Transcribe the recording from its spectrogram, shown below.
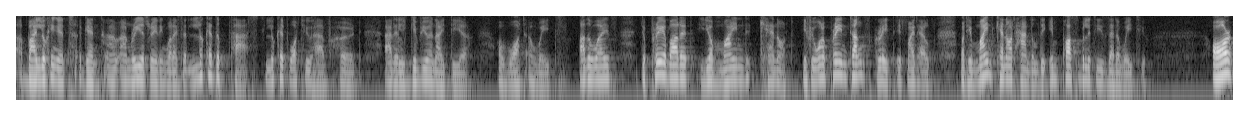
Uh, by looking at, again, I'm reiterating what I said look at the past, look at what you have heard, and it'll give you an idea of what awaits. Otherwise, To pray about it, your mind cannot. If you want to pray in tongues, great, it might help. But your mind cannot handle the impossibilities that await you. Or,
